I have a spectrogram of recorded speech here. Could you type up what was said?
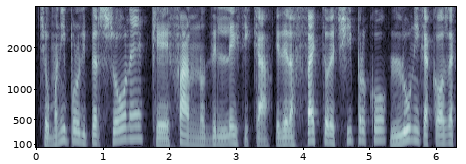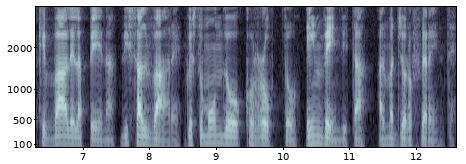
c'è un manipolo di persone che fanno dell'etica e dell'affetto reciproco l'unica cosa che vale la pena di salvare questo mondo corrotto e in vendita al maggior offerente.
